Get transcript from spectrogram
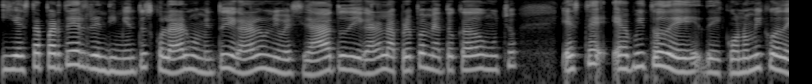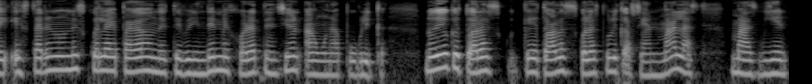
y esta parte del rendimiento escolar al momento de llegar a la universidad o de llegar a la prepa me ha tocado mucho este ámbito de, de, económico de estar en una escuela de paga donde te brinden mejor atención a una pública. No digo que todas las, que todas las escuelas públicas sean malas, más bien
